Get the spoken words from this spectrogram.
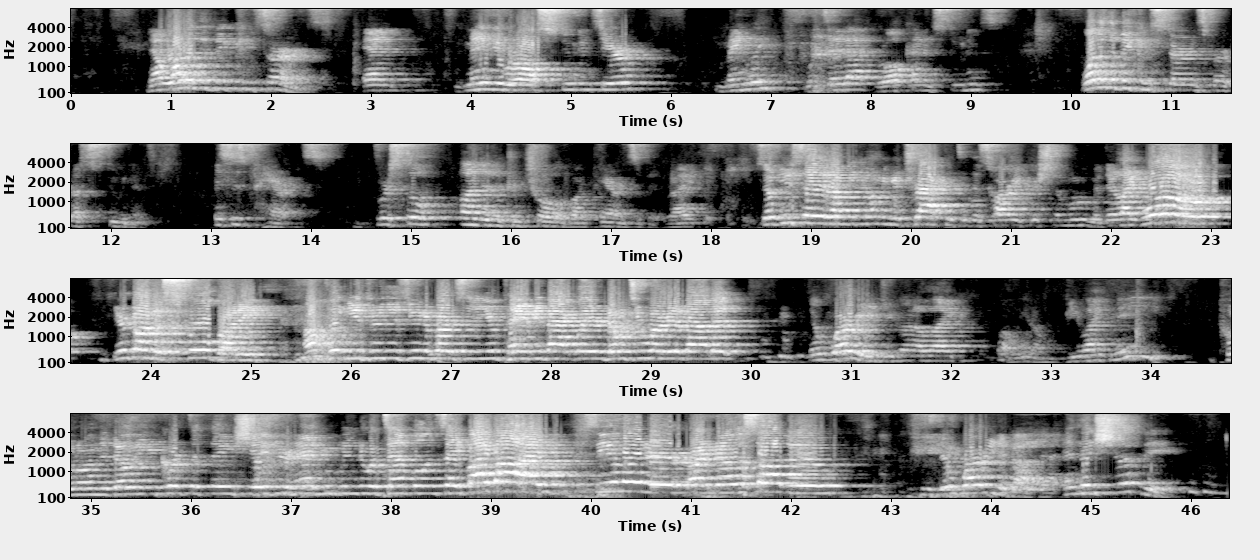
Now, one of the big concerns, and mainly we're all students here, mainly, would say that, we're all kind of students. One of the big concerns for a student is his parents. We're still under the control of our parents a bit, right? So if you say that I'm becoming attracted to this Hare Krishna movement, they're like, whoa, you're going to school, buddy. I'm putting you through this university. You're paying me back later. Don't you worry about it. They're worried you're going to like, well, you know, be like me. Put on the dhoti kurta thing, shave your head, move into a temple, and say bye bye. See you later. Arnella Sadhu. They're worried about that, and they should be.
